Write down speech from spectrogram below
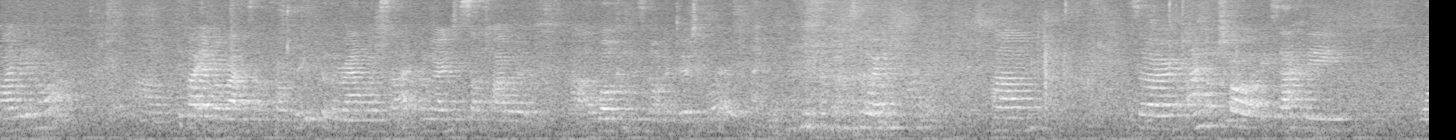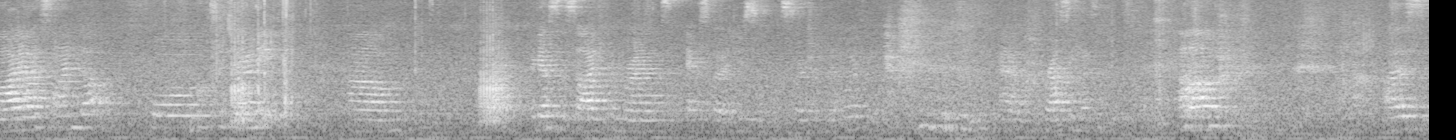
my little. If I ever write this up properly for the RRAN website, I'm going to subtitle it uh, Welcome is not a dirty word. Um, so I'm not sure exactly why I signed up for the journey. Um, I guess aside from RRAN's expert use of social networking and harassing messages. Um, as,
